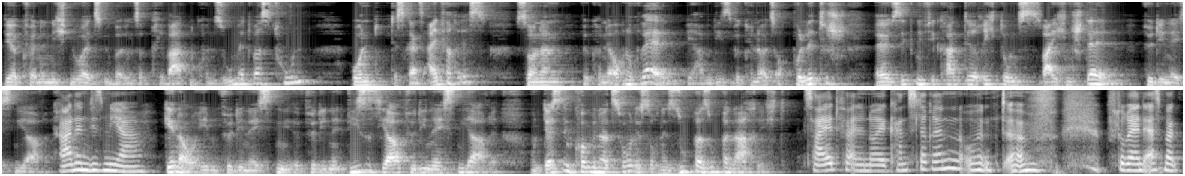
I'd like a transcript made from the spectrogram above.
wir können nicht nur jetzt über unseren privaten Konsum etwas tun und das ganz einfach ist, sondern wir können ja auch noch wählen. Wir haben diese, wir können jetzt auch politisch äh, signifikante Richtungsweichen stellen für die nächsten Jahre. Gerade in diesem Jahr. Genau, eben für die nächsten, für die, dieses Jahr, für die nächsten Jahre. Und das in Kombination ist doch eine super, super Nachricht. Zeit für eine neue Kanzlerin. Und ähm, Florian, erstmal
